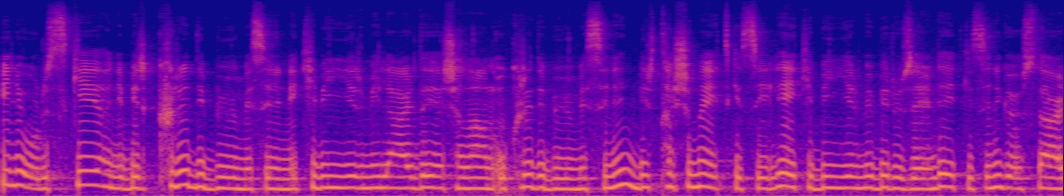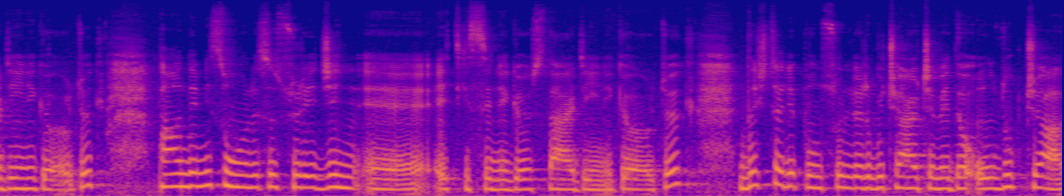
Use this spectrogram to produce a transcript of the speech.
biliyoruz ki hani bir kredi büyümesinin 2020'lerde yaşanan o kredi büyümesinin bir taşıma etkisiyle 2021 üzerinde etkisini gösterdiğini gördük. Pandemi sonrası sürecin e, etkisini gösterdiğini gördük. Dış talep unsurları bu çerçevede oldukça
